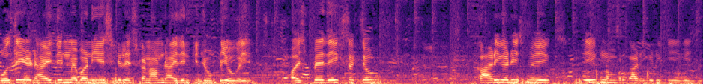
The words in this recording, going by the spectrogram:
बोलते ये ढाई दिन में बनी है, इसके लिए इसका नाम ढाई दिन की झोपड़ी हो गई है। और इस पर देख सकते हो, कारीगरी इसमें एक एक नंबर कारीगरी की गई है।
